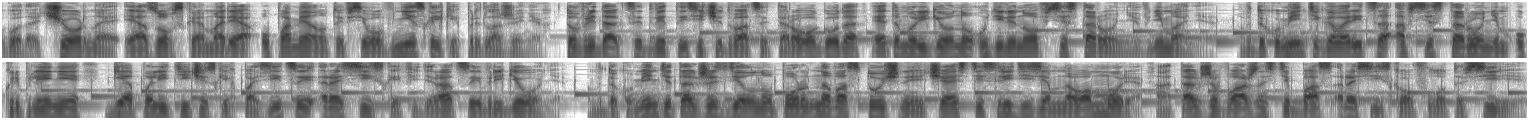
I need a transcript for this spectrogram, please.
года Черное и Азовское моря упомянуты всего в нескольких предложениях, то в редакции 2022 года этому региону уделено всестороннее внимание. В документе говорится о всестороннем укреплении геополитических позиций Российской Федерации в регионе. В документе также сделан упор на восточные части Средиземного моря, а также важности баз российского флота в Сирии.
